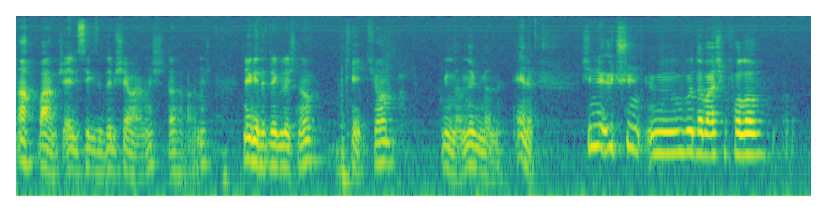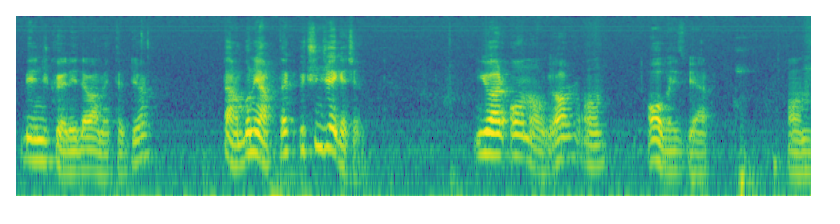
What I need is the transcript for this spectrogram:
Ah varmış 58'de de bir şey varmış. Data varmış. Negative regulation of cation bilmem ne bilmem ne. Anyway. Şimdi üçün, burada başka follow birinci query'yi devam ettir diyor. Tamam bunu yaptık. Üçüncüye geçelim. You are on or you are on. Always we are on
